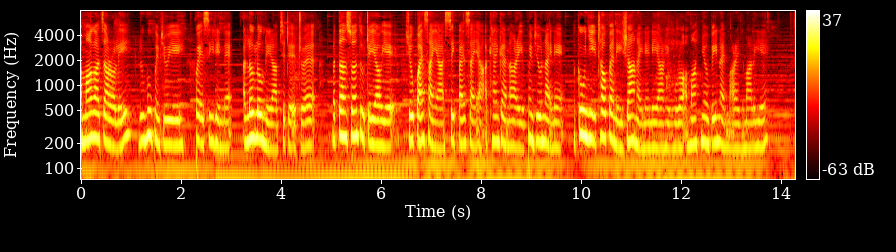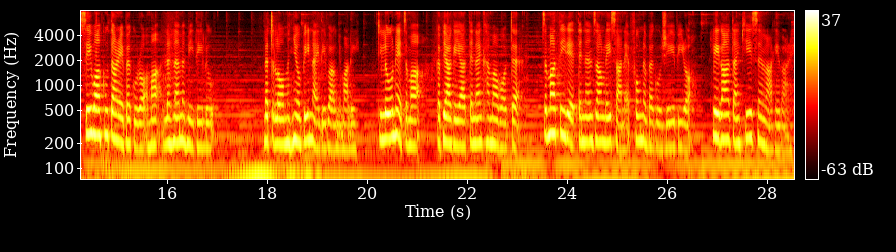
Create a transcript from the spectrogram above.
အမားကကြတော့လေလူမှုဖွံ့ဖြိုးရေးဖွဲ့စည်းတွေနဲ့အလုပ်လုပ်နေတာဖြစ်တဲ့အတွက်မတန်ဆွမ်းသူတယောက်ရဲ့ရုပ်ပိုင်းဆိုင်ရာစိတ်ပိုင်းဆိုင်ရာအခန်းကဏ္ဍတွေဖွံ့ဖြိုးနိုင်တဲ့အကူအညီအထောက်ပံ့တွေရနိုင်တဲ့နေရာတွေကိုတော့အမညွှန်ပေးနိုင်ပါတယ်ညီမလေးရဲ့စေဝါကုသတဲ့ဘက်ကိုတော့အမလက်လှမ်းမမိသေးလို့လက်တလုံးမညွှန်ပေးနိုင်သေးပါဘူးညီမလေးဒီလိုနဲ့ကျမကြပြကြရတင်တန်းခမ်းမပေါ်တက်ကျမသိတဲ့တင်တန်းဆောင်လိပ်စာနဲ့ဖုန်းနံပါတ်ကိုရေးပြီးတော့ လှေကားတိုင်ပြေးဆင်းလာခဲ့ပါတယ်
